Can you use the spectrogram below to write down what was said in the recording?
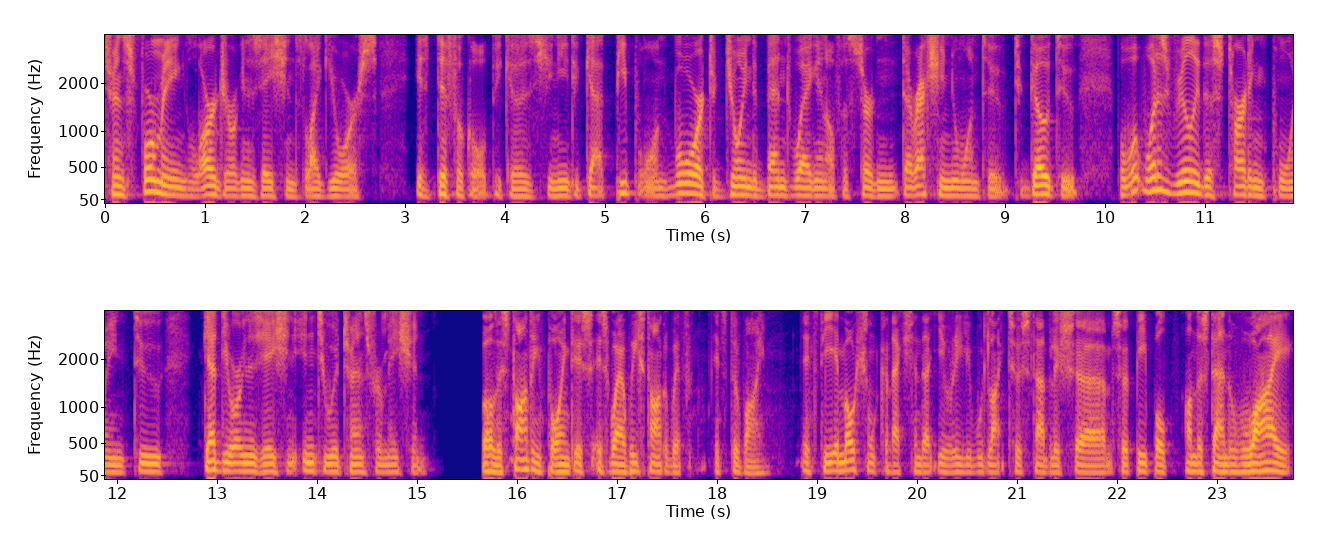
transforming large organizations like yours is difficult because you need to get people on board to join the bandwagon of a certain direction you want to, to go to. But what, what is really the starting point to get the organization into a transformation? Well, the starting point is, is where we started with. It's the why. It's the emotional connection that you really would like to establish um, so people understand why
